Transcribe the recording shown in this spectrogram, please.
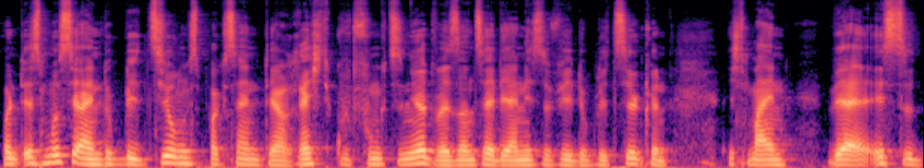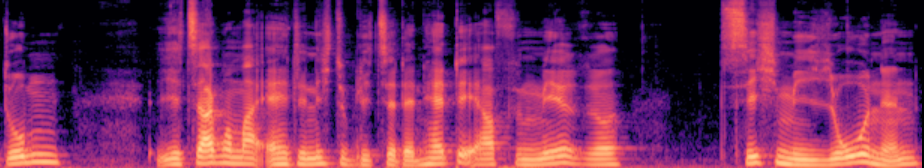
Und es muss ja ein Duplizierungsbug sein, der recht gut funktioniert, weil sonst hätte er nicht so viel duplizieren können. Ich meine, wer ist so dumm, Jetzt sagen wir mal, er hätte nicht dupliziert, dann hätte er für mehrere zig Millionen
